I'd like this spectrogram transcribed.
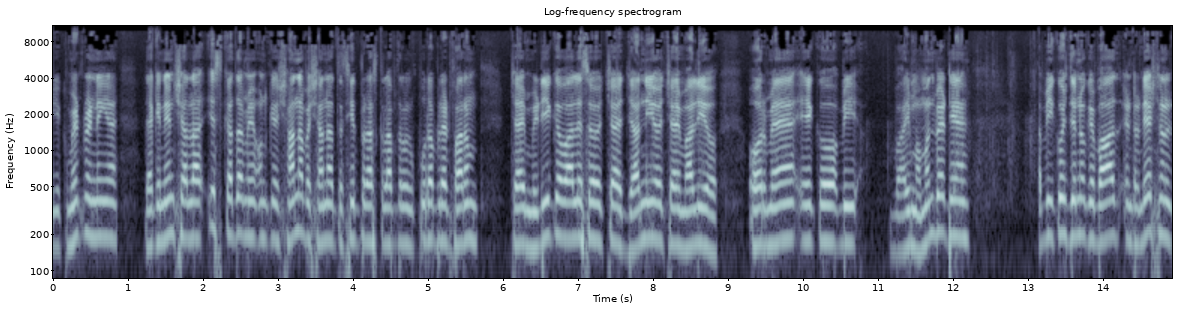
ये कमिटमेंट नहीं है, लेकिन इन इस कदम में उनके शाना बशाना तहसील प्रेस क्लब तलगांग पूरा प्लेटफार्म चाहे मीडिया के हवाले से हो, चाहे जानी हो, चाहे माली हो। और मैं एक अभी भाई मोहम्मद बैठे हैं। अभी कुछ दिनों के बाद इंटरनेशनल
